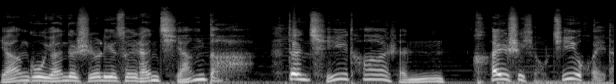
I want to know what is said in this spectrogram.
杨固元的实力虽然强大，但其他人还是有机会的。”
